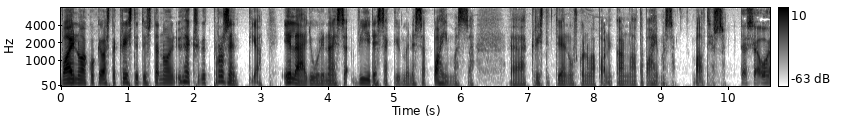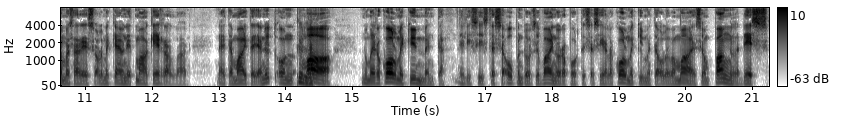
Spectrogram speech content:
Vainoa kokevasta kristitystä noin 90 prosenttia elää juuri näissä 50 pahimmassa ää, kristittyjen uskonnonvapauden kannalta pahimmassa valtiossa. Tässä ohjelmasarjassa olemme käyneet maa kerrallaan näitä maita ja nyt on Kyllä. maa numero 30, eli siis tässä Open Doorsin vainoraportissa siellä 30 oleva maa ja se on Bangladesh.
